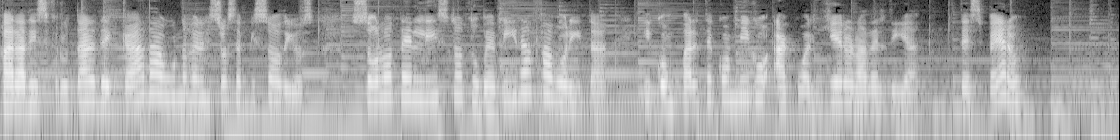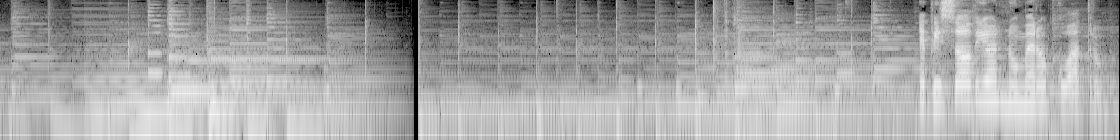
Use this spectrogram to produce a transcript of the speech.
Para disfrutar de cada uno de nuestros episodios, solo ten listo tu bebida favorita y comparte conmigo a cualquier hora del día. Te espero. Episodio número 4.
